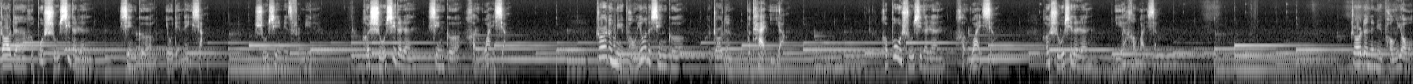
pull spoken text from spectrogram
Jordan 和不熟悉的人性格有点内向，熟悉 means familiar，和熟悉的人性格很外向。Jordan 女朋友的性格和 Jordan 不太一样，和不熟悉的人很外向，和熟悉的人也很外向。Jordan 的女朋友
